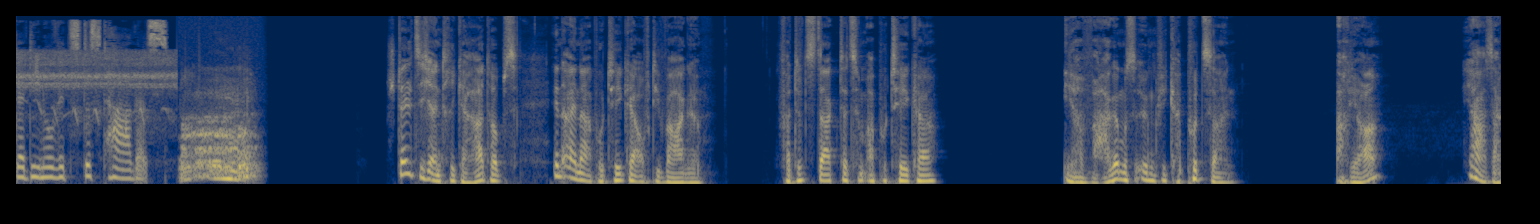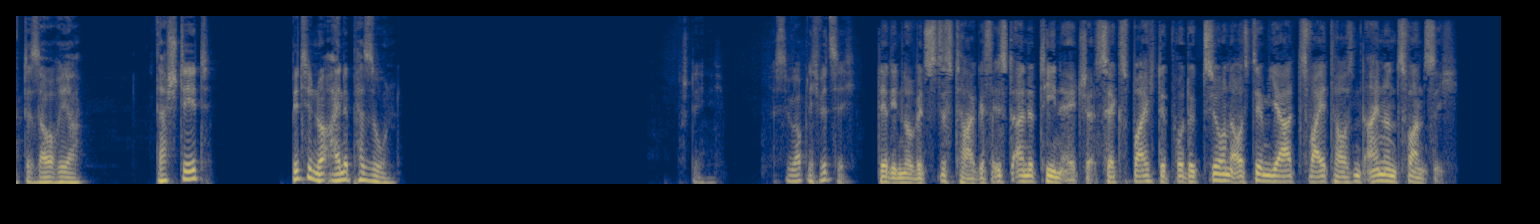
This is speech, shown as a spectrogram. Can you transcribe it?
Der Dino-Witz des Tages. Stellt sich ein Triceratops in einer Apotheke auf die Waage. Verdutzt sagt er zum Apotheker, Ihre Waage muss irgendwie kaputt sein. Ach ja? Ja, sagt der Saurier. Da steht, bitte nur eine Person. Verstehe ich nicht. Das ist überhaupt nicht witzig. Der Dino-Witz des Tages ist eine Teenager-Sex-Beichte-Produktion aus dem Jahr 2021.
